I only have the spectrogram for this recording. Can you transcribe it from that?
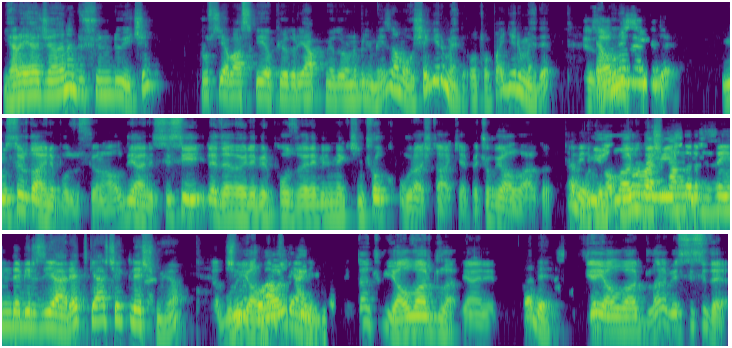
yarayacağını düşündüğü için Rusya baskı yapıyordur yapmıyordur onu bilmeyiz ama o şey girmedi. O topa girmedi. E yani bu nedenle de Mısır da aynı pozisyon aldı. Yani Sisi ile de öyle bir poz verebilmek için çok uğraştı AKP. Çok yalvardı. Tabii. Bunu Cumhurbaşkanları düzeyinde bir ziyaret gerçekleşmiyor. Ya bunu Şimdi yalvardı yani. Çünkü yalvardılar. Yani Tabii. Sisi'ye yalvardılar ve Sisi de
